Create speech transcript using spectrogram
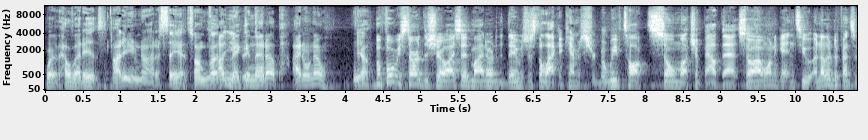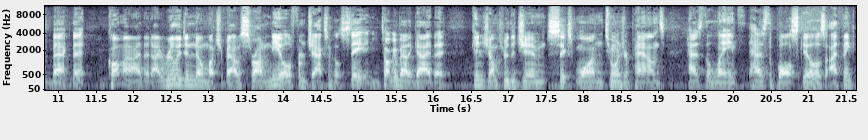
where the hell that is. I didn't even know how to say it, so I'm glad I'm you making that him. up. I don't know. Yeah. Before we started the show, I said my note of the day was just the lack of chemistry, but we've talked so much about that. So I want to get into another defensive back that caught my eye that I really didn't know much about. It was Siran Neal from Jacksonville State. And you talk about a guy that can jump through the gym, 6'1, 200 pounds, has the length, has the ball skills. I think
